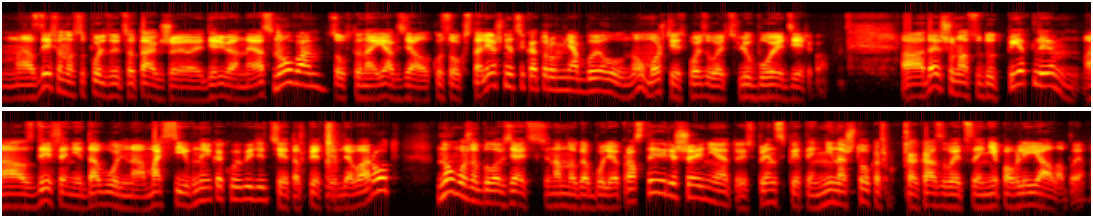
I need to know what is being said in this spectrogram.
А здесь у нас используется также деревянная основа. Собственно, я взял кусок столешницы, который у меня был, но можете использовать любое дерево. А дальше у нас идут петли. А здесь они довольно массивные, как вы видите. Это петли для ворот. Но можно было взять намного более простые решения. То есть, в принципе, это ни на что, как оказывается, не повлияло бы.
